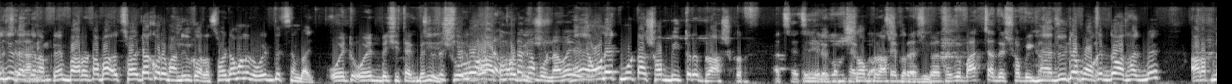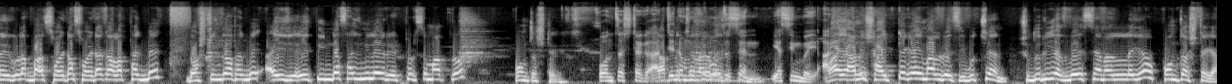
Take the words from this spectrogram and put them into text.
এই যে আচ্ছা, দেখেন আপনি বারোটা বা ছয়টা করে বান্ডিল করা ছয়টা মালের ওয়েট দেখছেন ভাই? ওয়েট ওয়েট বেশি থাকবে। ষোলো আঠারো না ভাই? হ্যাঁ অনেক মোটা সব ভিতরে ব্রাশ করা। আচ্ছা আচ্ছা এরকম সব ব্রাশ করা থাকবে বাচ্চাদের সবই হ্যাঁ দুইটা পকেট দেওয়া থাকবে। আর আপনার এগুলো বা- ছয়টা ছয়টা কালার থাকবে দশ দেওয়া থাকবে। এই যে এই তিনটা সাইজ মিলে রেট পড়ছে মাত্র পঞ্চাশ টাকা। পঞ্চাশ টাকা। আর যেটা মুখে বলতেছেন ইয়াসিন ভাই ভাই আমি ষাট টাকাই মাল বেশি বুঝছেন? শুধু রিয়াজ ভাই চ্যানেল লেগে পঞ্চাশ টাকা।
